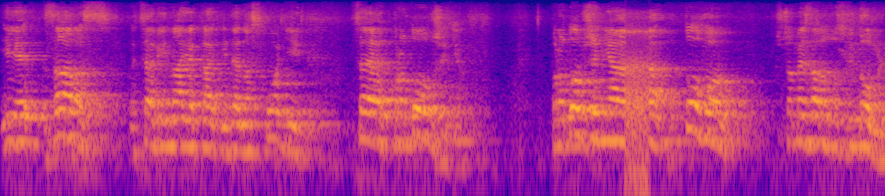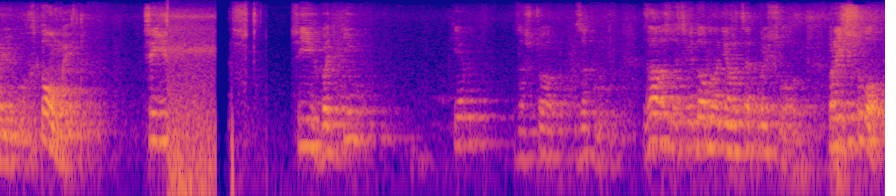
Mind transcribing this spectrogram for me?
І зараз ця війна, яка йде на Сході, це продовження. Продовження того, що ми зараз усвідомлюємо. Хто ми? Чиї, чиїх батьків? Ким? За що закуті? Зараз усвідомлення це прийшло. Прийшло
